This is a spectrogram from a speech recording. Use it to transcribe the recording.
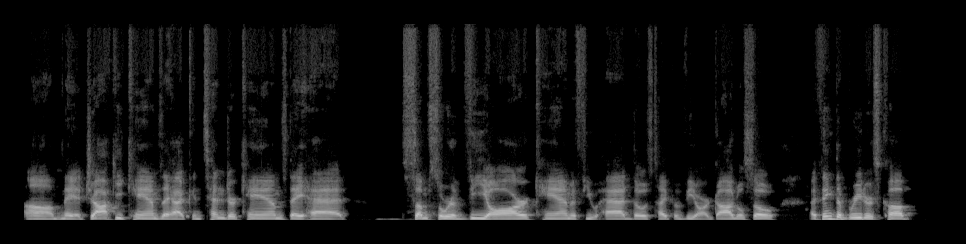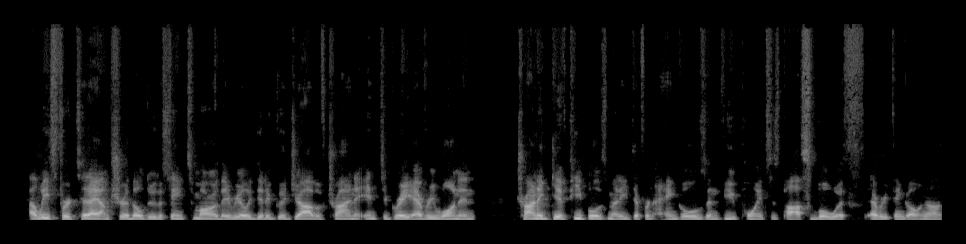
um, they had jockey cams they had contender cams they had some sort of VR cam if you had those type of VR goggles so I think the Breeders' Cup at least for today I'm sure they'll do the same tomorrow they really did a good job of trying to integrate everyone and trying to give people as many different angles and viewpoints as possible with everything going on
